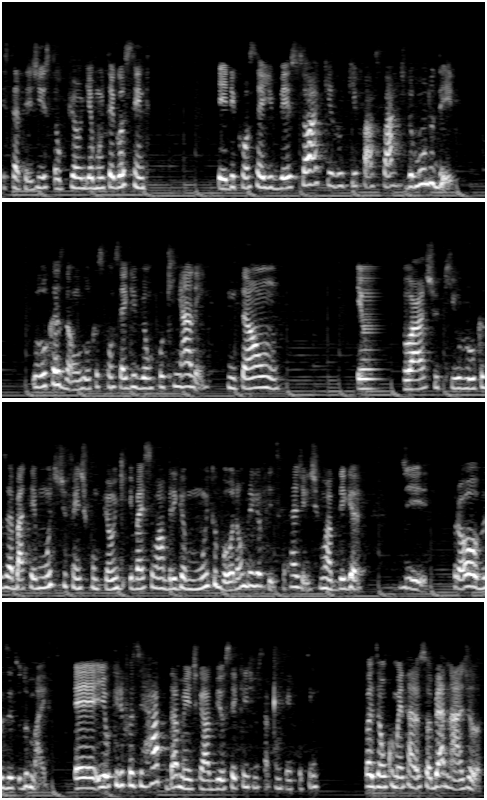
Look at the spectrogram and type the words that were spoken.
estrategista, o Pyong é muito egocêntrico. Ele consegue ver só aquilo que faz parte do mundo dele. O Lucas não, o Lucas consegue ver um pouquinho além. Então, eu, eu acho que o Lucas vai bater muito de frente com o Pyong e vai ser uma briga muito boa. Não briga física, tá, gente? Uma briga de provas e tudo mais. É, e eu queria fazer rapidamente, Gabi, eu sei que a gente tá com tempo assim, fazer um comentário sobre a Nájila.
